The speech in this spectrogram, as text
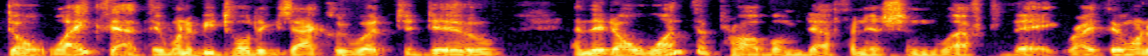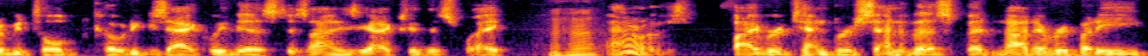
don't like that. They want to be told exactly what to do, and they don't want the problem definition left vague, right? They want to be told code exactly this, design exactly this way. Mm-hmm. I don't know, five or ten percent of us, but not everybody.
